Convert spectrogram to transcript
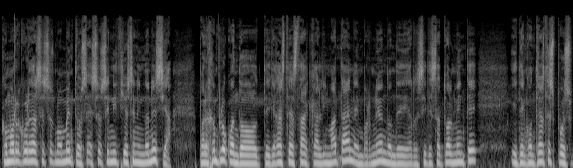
¿Cómo recuerdas esos momentos, esos inicios en Indonesia? Por ejemplo, cuando te llegaste hasta Kalimantan, en Borneo, en donde resides actualmente, y te encontraste, pues,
